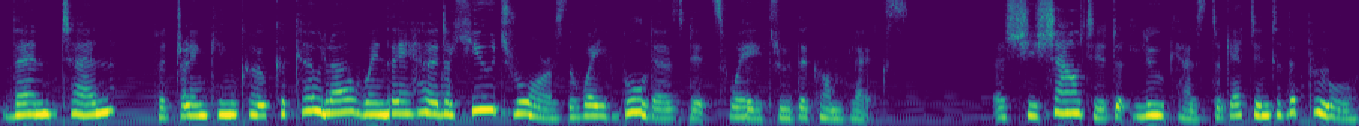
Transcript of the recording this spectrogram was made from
then 10, for drinking Coca-Cola when they heard a huge roar as the wave bulldozed its way through the complex. As she shouted at Lucas to get into the pool,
